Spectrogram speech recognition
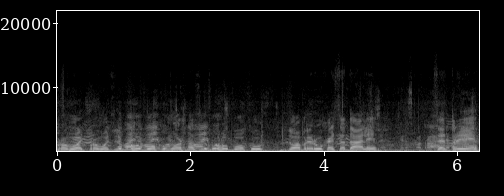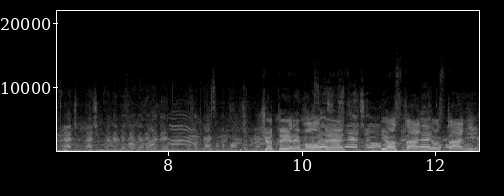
Проводь, проводь. З любого давай, боку можна, з давай, любого боку. Добре, рухайся далі. Через квадрат. Це Давай, три. М'ячик, м'ячик, м'ячик, веди, веди, веди, веди. Доторкайся до панчик м'ячик. Чотири, молодець. І останній, останній.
